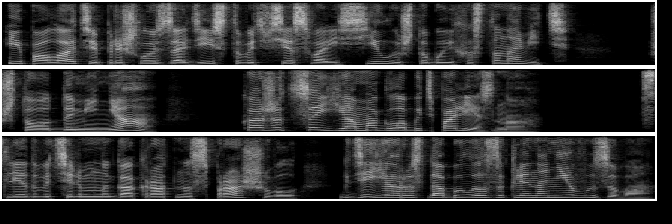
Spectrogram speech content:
и палате пришлось задействовать все свои силы, чтобы их остановить. Что до меня, кажется, я могла быть полезна. Следователь многократно спрашивал, где я раздобыла заклинание вызова,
